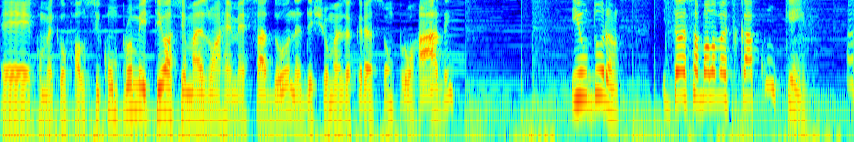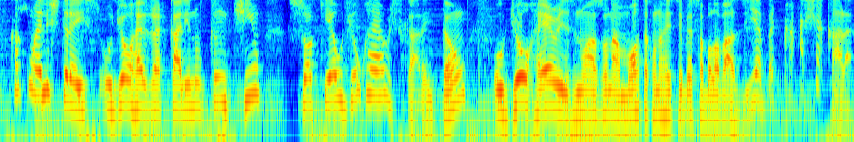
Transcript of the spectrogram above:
é, como é que eu falo, se comprometeu a ser mais um arremessador, né? Deixou mais a criação pro Harden e o Duran. Então essa bola vai ficar com quem? Vai ficar com eles três. O Joe Harris vai ficar ali no cantinho, só que é o Joe Harris, cara. Então, o Joe Harris numa zona morta, quando receber essa bola vazia, é caixa, cara.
